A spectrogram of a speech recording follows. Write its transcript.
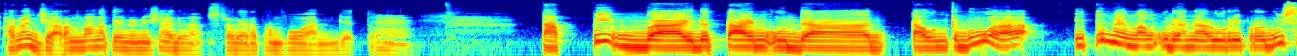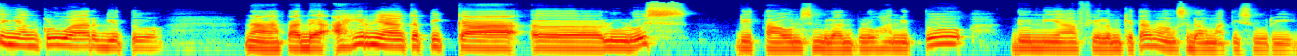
Karena jarang banget di Indonesia ada sutradara perempuan gitu. Hmm. Tapi by the time udah tahun kedua, itu memang udah naluri producing yang keluar gitu. Nah pada akhirnya ketika eh, lulus di tahun 90-an itu dunia film kita memang sedang mati suri.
